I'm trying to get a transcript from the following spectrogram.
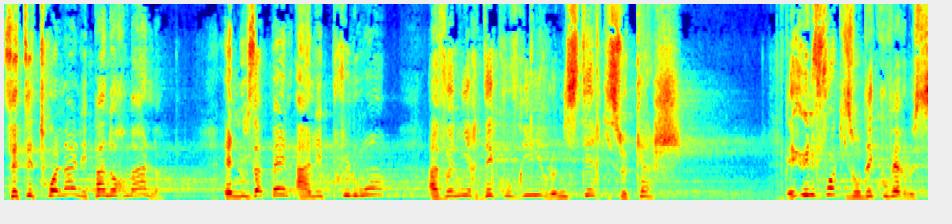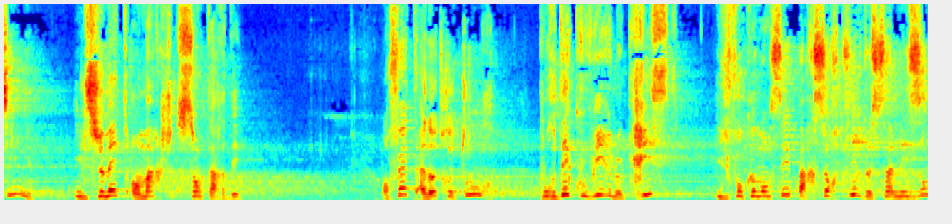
cette étoile-là, elle n'est pas normale. Elle nous appelle à aller plus loin, à venir découvrir le mystère qui se cache. Et une fois qu'ils ont découvert le signe, ils se mettent en marche sans tarder. En fait, à notre tour, pour découvrir le Christ, il faut commencer par sortir de sa maison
